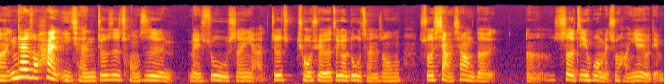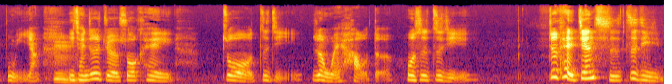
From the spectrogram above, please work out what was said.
嗯，应该说和以前就是从事美术生涯，就是求学的这个路程中所想象的，嗯，设计或美术行业有点不一样。以前就是觉得说可以做自己认为好的，或是自己就可以坚持自己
